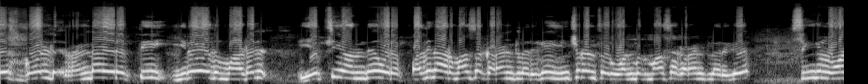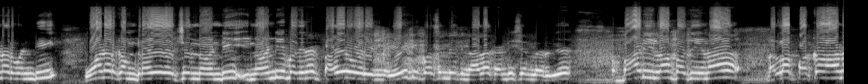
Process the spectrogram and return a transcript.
ஏஸ் கோல்டு ரெண்டாயிரத்தி இருபது மாடல் எப்சி வந்து ஒரு பதினாறு மாசம் கரண்ட்ல இருக்கு. இன்சூரன்ஸ் ஒரு ஒன்பது மாசம் கரண்ட்ல இருக்கு. சிங்கிள் ஓனர் வண்டி ஓனர் கம் டிரைவர் வச்சிருந்த வண்டி. இந்த வண்டி பார்த்தீங்கன்னா டயர் ஒரு எயிட்டி பர்சன்டேஜ் நல்ல கண்டிஷனில் இருக்கு. பாடிலாம் பார்த்தீங்கன்னா நல்லா பக்காவான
